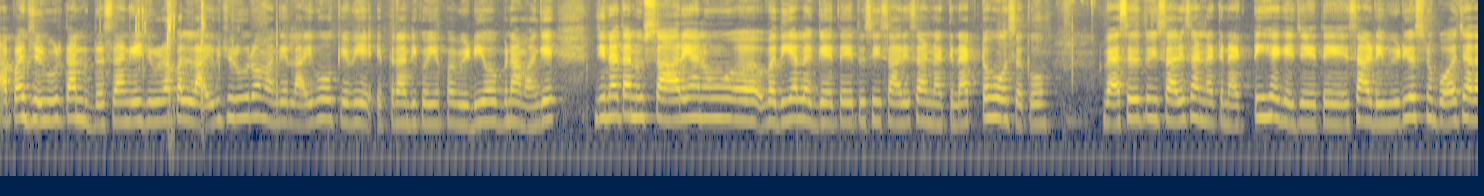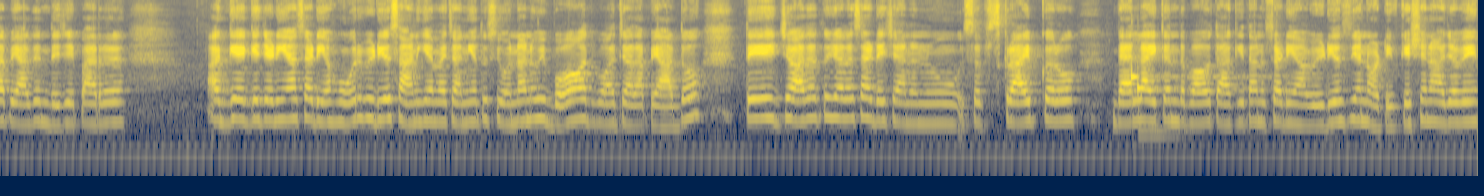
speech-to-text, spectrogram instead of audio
ਆਪਾਂ ਜ਼ਰੂਰ ਤੁਹਾਨੂੰ ਦੱਸਾਂਗੇ ਜ਼ਰੂਰ ਆਪਾਂ ਲਾਈਵ ਜ਼ਰੂਰ ਹੋਵਾਂਗੇ ਲਾਈਵ ਹੋ ਕੇ ਵੀ ਇਸ ਤਰ੍ਹਾਂ ਦੀ ਕੋਈ ਆਪਾਂ ਵੀਡੀਓ ਬਣਾਵਾਂਗੇ ਜਿਨ੍ਹਾਂ ਤੁਹਾਨੂੰ ਸਾਰਿਆਂ ਨੂੰ ਅ, ਵਧੀਆ ਲੱਗੇ ਤੇ ਤੁਸੀਂ ਸਾਰੇ ਸਾਡੇ ਨਾਲ ਕਨੈਕਟ ਹੋ ਸਕੋ। ਵੈਸੇ ਤਾਂ ਤੁਸੀਂ ਸਾਰੇ ਸਾਡੇ ਨਾਲ ਕਨੈਕਟ ਹੀ ਹੈਗੇ ਜੇ ਤੇ ਸਾਡੀ ਵੀਡੀਓਜ਼ ਨੂੰ ਬਹੁਤ ਜ਼ਿਆਦਾ ਪਿਆਰ ਦਿੰਦੇ ਜੇ ਪਰ ਅੱਗੇ ਅੱਗੇ ਜਿਹੜੀਆਂ ਸਾਡੀਆਂ ਹੋਰ ਵੀਡੀਓਸ ਆਣਗੀਆਂ ਮੈਂ ਚਾਹੁੰਦੀ ਹਾਂ ਤੁਸੀਂ ਉਹਨਾਂ ਨੂੰ ਵੀ ਬਹੁਤ ਬਹੁਤ ਜ਼ਿਆਦਾ ਪਿਆਰ ਦਿਓ ਤੇ ਜ਼ਿਆਦਾ ਤੋਂ ਜ਼ਿਆਦਾ ਸਾਡੇ ਚੈਨਲ ਨੂੰ ਸਬਸਕ੍ਰਾਈਬ ਕਰੋ। ਬੈਲ ਆਈਕਨ ਦਬਾਓ ਤਾਂ ਕਿ ਤੁਹਾਨੂੰ ਸਾਡੀਆਂ ਵੀਡੀਓਜ਼ ਦੀਆਂ ਨੋਟੀਫਿਕੇਸ਼ਨ ਆ ਜਾਵੇ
